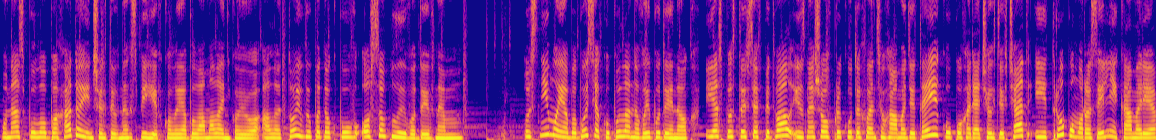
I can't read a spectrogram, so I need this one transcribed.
У нас було багато інших дивних збігів, коли я була маленькою, але той випадок був особливо дивним. У сні моя бабуся купила новий будинок. Я спустився в підвал і знайшов прикутих ланцюгами дітей, купу гарячих дівчат і труп у морозильній камері.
